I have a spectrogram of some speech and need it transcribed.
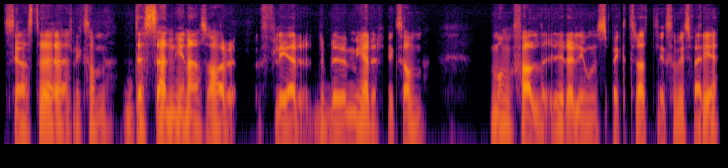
senaste liksom, decennierna så har fler, det blivit mer liksom, mångfald i religionsspektrat liksom, i Sverige.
